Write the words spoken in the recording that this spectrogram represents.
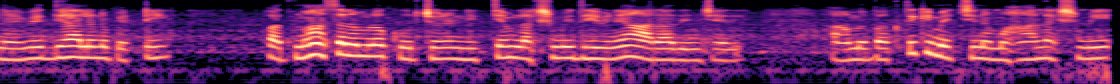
నైవేద్యాలను పెట్టి పద్మాసనంలో కూర్చొని నిత్యం లక్ష్మీదేవిని ఆరాధించేది. ఆమె భక్తికి మెచ్చిన మహాలక్ష్మి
